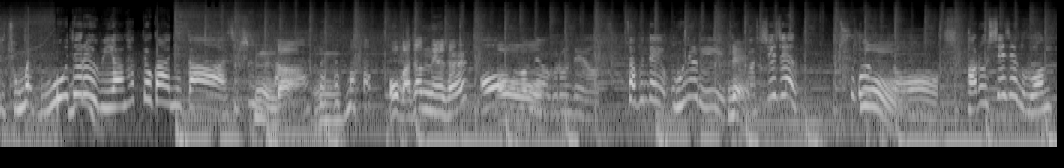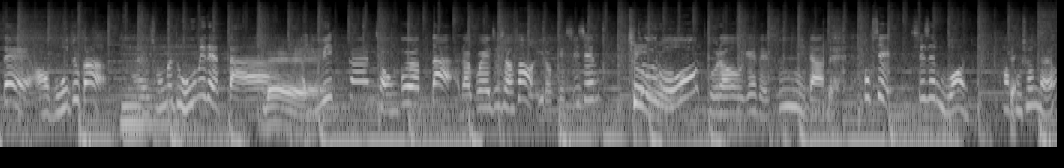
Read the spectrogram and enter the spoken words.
이 정말 모두를 위한 학교가 아닐까 싶습니다. 음. 어 맞았네요 잘. 어, 그러네요, 그러네요. 자, 근데 오늘이 네. 저희가 시즌 2거든요. 바로 시즌 1 때 아, 모두가 음. 아, 정말 도움이 됐다. 네. 아, 유익한 정보였다라고 해주셔서 이렇게 시즌 투. 2로 돌아오게 됐습니다. 네. 혹시 시즌 1 다 네. 보셨나요?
